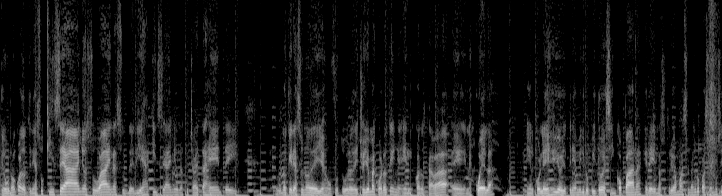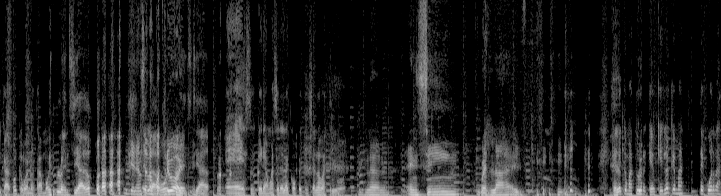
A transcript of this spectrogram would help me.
que uno cuando tenía sus 15 años, su vaina, sus de 10 a 15 años, uno escuchaba a esta gente y uno quería ser uno de ellos en un futuro. De hecho, yo me acuerdo que cuando estaba en la escuela, en el colegio, yo tenía mi grupito de cinco panas que nosotros íbamos a hacer una agrupación musical porque, bueno, estábamos influenciados. Querían ser los Backstreet Boys. Eso, queríamos hacerle la competencia a los Backstreet Boys. Claro. En Sin, Westlife. ¿Qué es lo que más tú, qué, qué es lo que más te acuerdas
